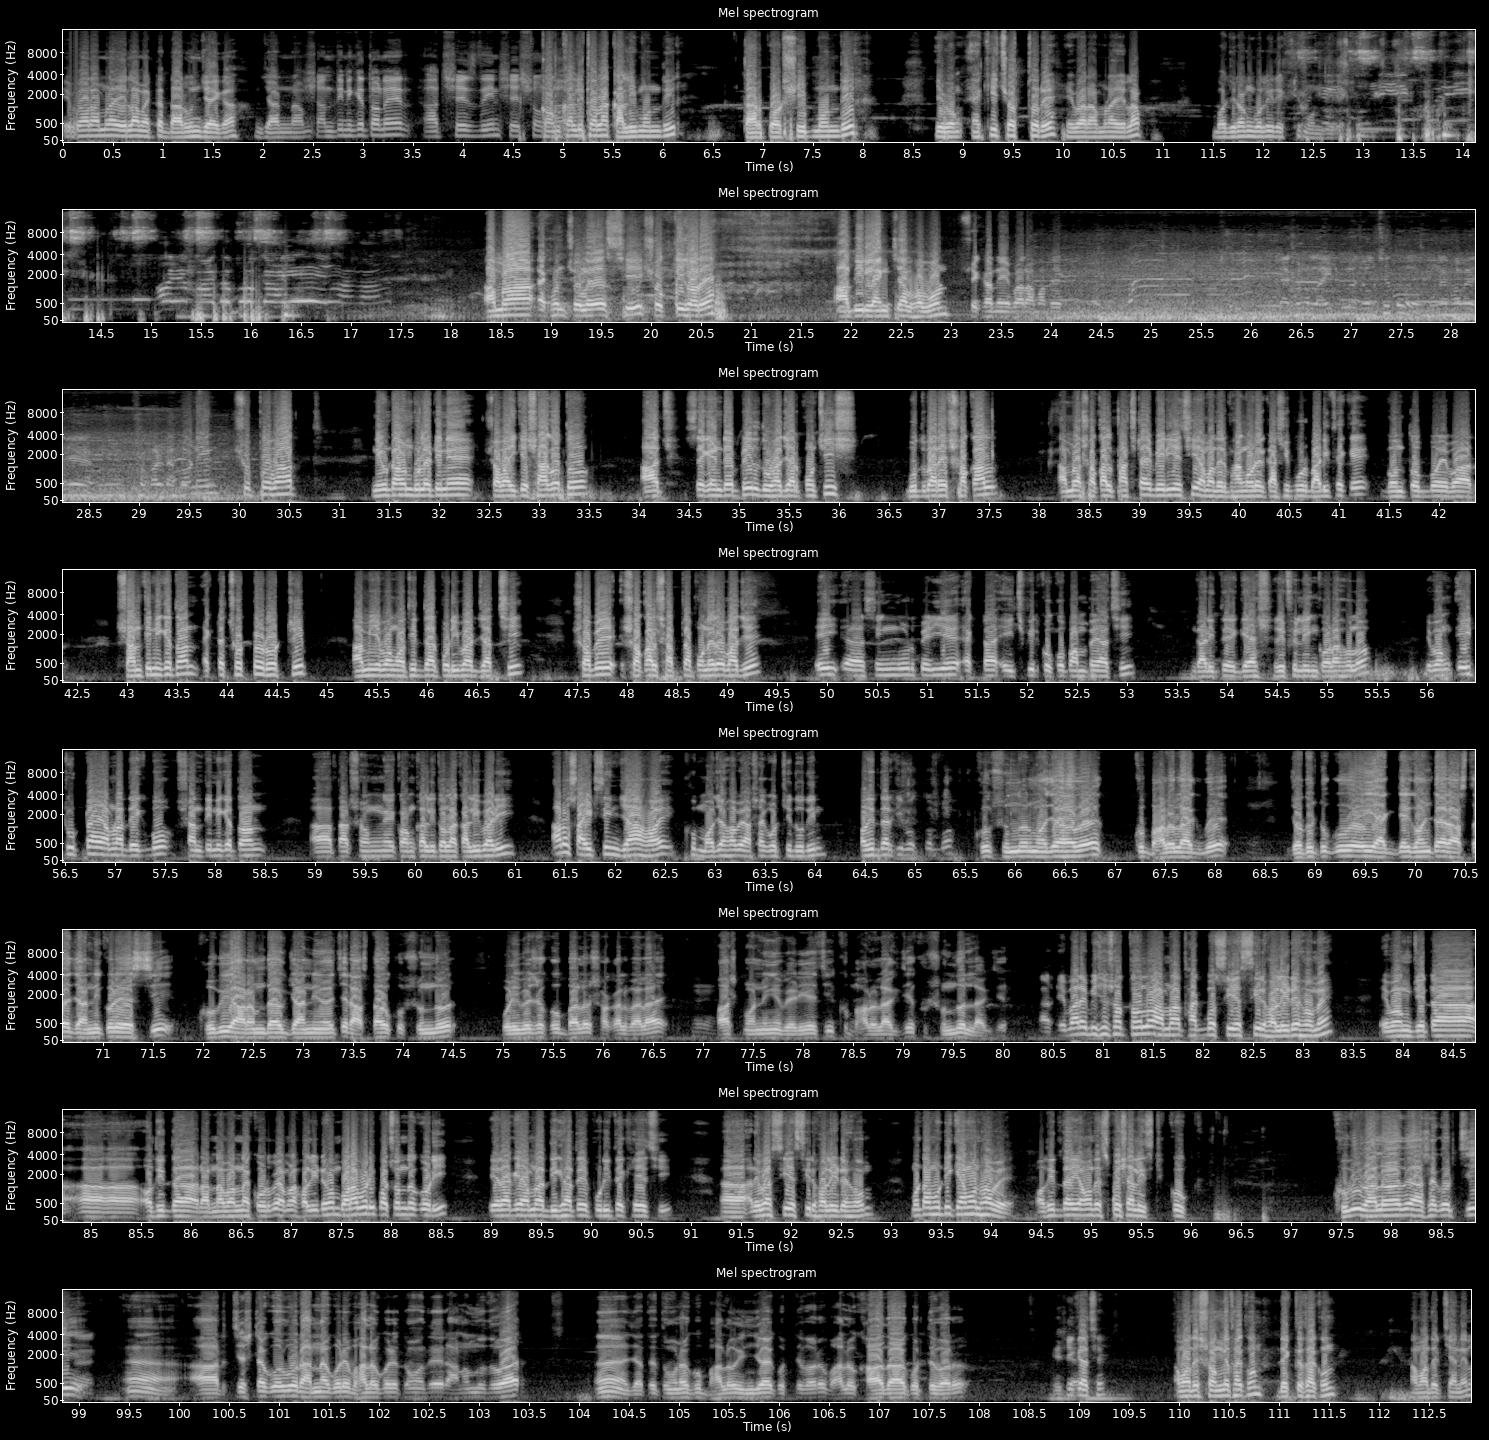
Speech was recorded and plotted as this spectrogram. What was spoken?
এবার আমরা এলাম একটা দারুণ জায়গা যার নাম শান্তিনিকেতনের আজ শেষ দিন শেষ কঙ্কালীতলা কালী মন্দির তারপর শিব মন্দির এবং একই চত্বরে এবার আমরা এলাম বজরংবলির একটি মন্দিরে। আমরা এখন চলে এসেছি শক্তিগড়ে আদি ল্যাংচা ভবন সেখানে এবার আমাদের এখনও লাইটগুলো জ্বলছে তো মনে হবে যে এখনও মর্নিং সুপ্রভাত। নিউ টাউন বুলেটিনে সবাইকে স্বাগত। আজ সেকেন্ড এপ্রিল দু হাজার পঁচিশ বুধবারের সকাল। আমরা সকাল পাঁচটায় বেরিয়েছি আমাদের ভাঙড়ের কাশীপুর বাড়ি থেকে। গন্তব্য এবার শান্তিনিকেতন। একটা ছোট্ট রোড ট্রিপ আমি এবং অতিদ্দার পরিবার যাচ্ছি। সবে সকাল সাতটা পনেরো বাজে। এই সিঙ্গুর পেরিয়ে একটা এইচপির কোকো পাম্পে আছি। গাড়িতে গ্যাস রিফিলিং করা হলো। এবং এই ট্যুরটায় আমরা দেখব শান্তিনিকেতন তার সঙ্গে কঙ্কালীতলা কালীবাড়ি আরও সাইট সিন যা হয় খুব মজা হবে আশা করছি দুদিন। অদিতদার কি বক্তব্য? খুব সুন্দর মজা হবে খুব ভালো লাগবে। যতটুকু এই এক দেড় ঘণ্টা রাস্তা জার্নি করে এসেছি খুবই আরামদায়ক জার্নি হয়েছে রাস্তাও খুব সুন্দর পরিবেশও খুব ভালো সকালবেলায় ফার্স্ট মর্নিং এ বেরিয়েছি খুব ভালো লাগছে খুব সুন্দর লাগছে। আর এবারে বিশেষত্ব হলো আমরা থাকব সিএসসির হলিডে হোমে এবং যেটা আহ, অদিতদা রান্না বান্না করবে আমরা হলিডে হোম বরাবরই পছন্দ করি। এর আগে আমরা দীঘাতে পুরীতে খেয়েছি। আর এবার সিএসসির হলিডে হোম মোটামুটি কেমন হবে? অদিতদাই আমাদের স্পেশালিস্ট কুক খুবই ভালো হবে আশা করছি। হ্যাঁ। হ্যাঁ আর চেষ্টা করব রান্না করে ভালো করে তোমাদের আনন্দ দেওয়ার। হ্যাঁ যাতে তোমরা খুব ভালো এনজয় করতে পারো ভালো খাওয়া দাওয়া করতে পারো। ঠিক আছে। আমাদের সঙ্গে থাকুন দেখতে থাকুন আমাদের চ্যানেল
